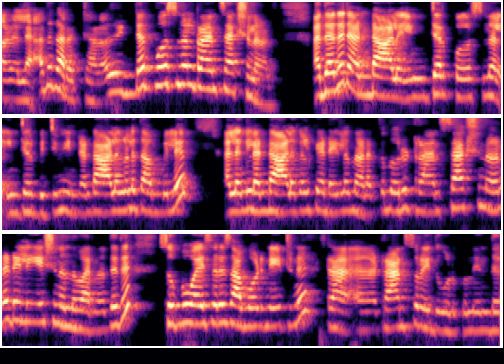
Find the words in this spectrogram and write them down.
ആണല്ലേ? അത് കറക്റ്റ് ആണ്. അത് ഇന്റർപേഴ്സണൽ ട്രാൻസാക്ഷൻ ആണ്. അതായത് രണ്ടാൾ ഇന്റർപേഴ്സണൽ ഇന്റർ ബിറ്റ്വീൻ രണ്ടാളുകൾ തമ്മിൽ അല്ലെങ്കിൽ രണ്ടാളുകൾക്ക് ഇടയിൽ നടക്കുന്ന ഒരു ട്രാൻസാക്ഷൻ ആണ് ഡെലിഗേഷൻ എന്ന് പറയുന്നത്. അതായത് സൂപ്പർവൈസർ സബോർഡിനേറ്റിന് ട്രാൻസ്ഫർ ചെയ്ത് കൊടുക്കുന്നു. എന്ത്?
